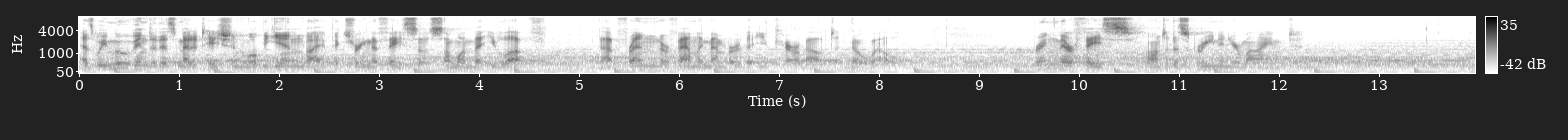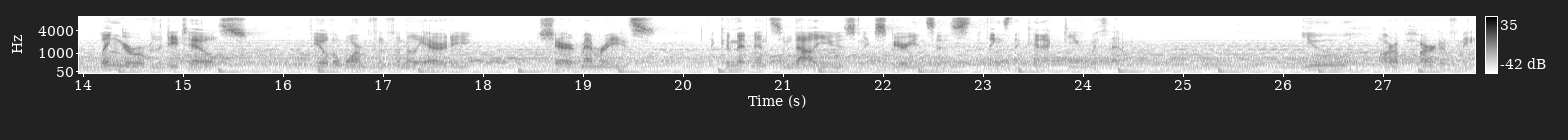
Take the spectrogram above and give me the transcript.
As we move into this meditation, we'll begin by picturing the face of someone that you love, that friend or family member that you care about and know well. Bring their face onto the screen in your mind. Linger over the details, feel the warmth of familiarity, the shared memories, the commitments and values and experiences, the things that connect you with them. You are a part of me.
